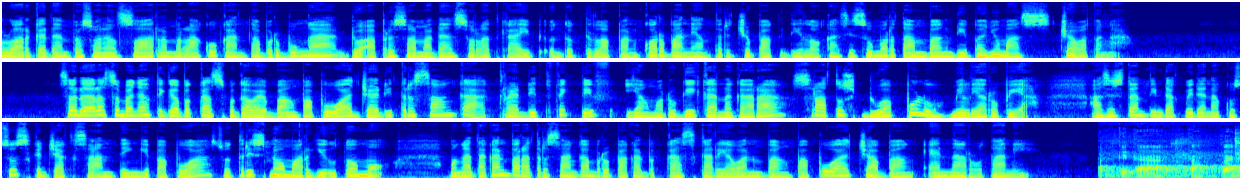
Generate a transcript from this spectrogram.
keluarga dan personel SAR melakukan tabur bunga, doa bersama dan sholat gaib untuk delapan korban yang terjebak di lokasi sumur tambang di Banyumas, Jawa Tengah. Saudara sebanyak tiga bekas pegawai Bank Papua jadi tersangka kredit fiktif yang merugikan negara 120 miliar rupiah. Asisten Tindak Pidana Khusus Kejaksaan Tinggi Papua, Sutrisno Margi Utomo, mengatakan para tersangka merupakan bekas karyawan Bank Papua cabang Enarutani. Kita tetapkan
